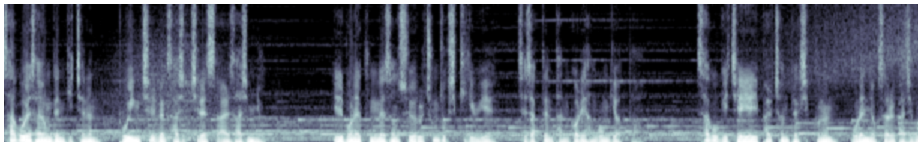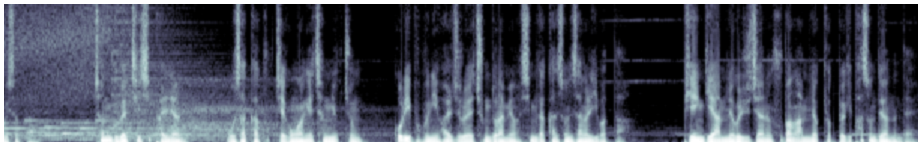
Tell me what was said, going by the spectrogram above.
사고에 사용된 기체는 보잉 747SR-46. 일본의 국내선 수요를 충족시키기 위해 제작된 단거리 항공기였다. 사고기 JA8119는 오랜 역사를 가지고 있었다. 1978년 오사카 국제공항에 착륙 중 꼬리 부분이 활주로에 충돌하며 심각한 손상을 입었다. 비행기의 압력을 유지하는 후방 압력 격벽이 파손되었는데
